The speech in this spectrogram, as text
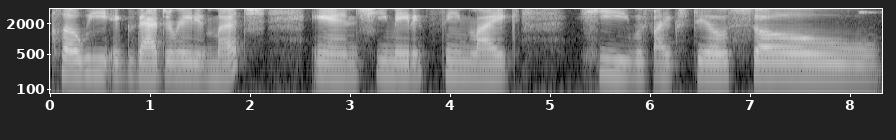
Khloe exaggerated much and she made it seem like he was like still so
